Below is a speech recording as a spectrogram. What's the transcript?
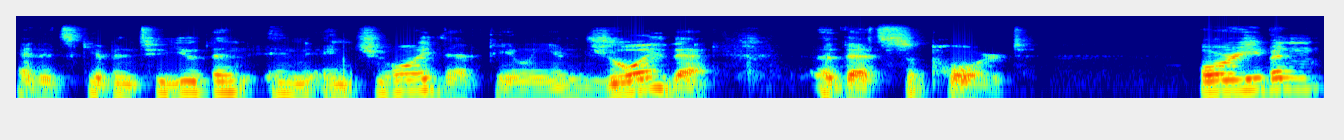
and it's given to you then enjoy that feeling enjoy that that support or even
